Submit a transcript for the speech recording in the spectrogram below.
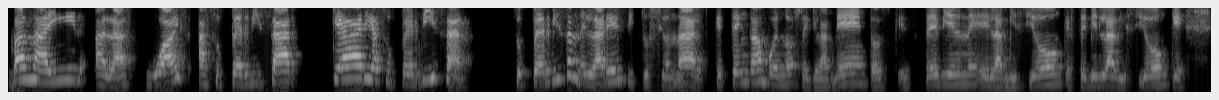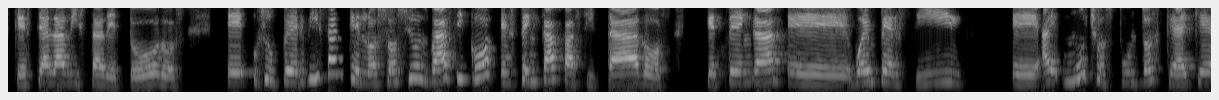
van a ir a las WISE a supervisar. ¿Qué área supervisan? Supervisan el área institucional, que tengan buenos reglamentos, que esté bien eh, la misión, que esté bien la visión, que, que esté a la vista de todos. Eh, supervisan que los socios básicos estén capacitados, que tengan eh, buen perfil, eh, hay muchos puntos que hay que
